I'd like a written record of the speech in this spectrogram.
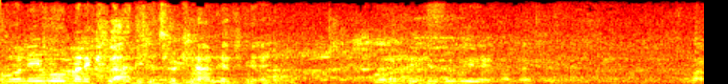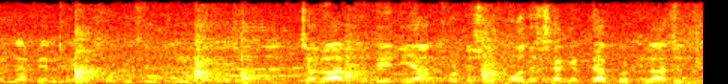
वो नहीं वो मैंने खिला दिया जो खिलाने थे। और किसी को भी ये गलत वरना फिर मेरा फोटोशूट नहीं करूँगा चलो आपको दे दिया आप फोटोशूट बहुत अच्छा करते हैं आपको खिला दूँगी।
